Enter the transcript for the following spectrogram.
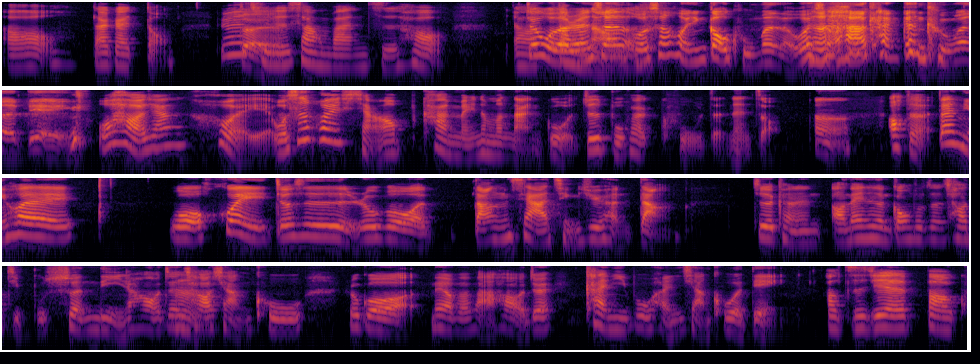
哦，大概懂。因为其实上班之后，就我的人生，我生活已经够苦闷了，为什么还要看更苦闷的电影？我好像会耶，我是会想要看没那么难过，就是不会哭的那种。嗯，哦，对，但你会，我会，就是如果我当下情绪很荡，就是可能哦那阵子工作真的超级不顺利，然后我真的超想哭，如果没有办法的话，我就会看一部很想哭的电影，哦，直接爆哭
